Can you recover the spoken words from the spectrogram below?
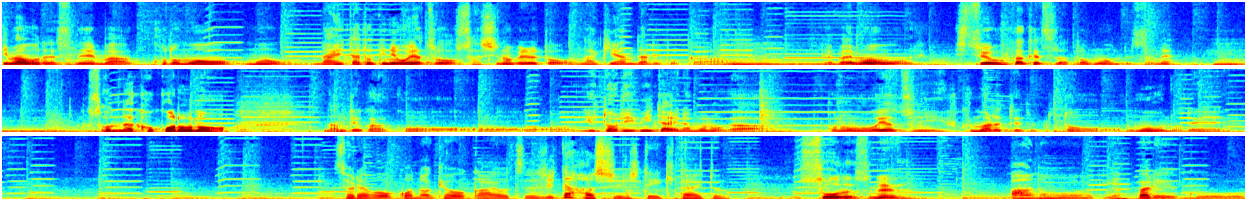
今もですね、まあ、子供も泣いた時におやつを差し伸べると泣き止んだりとか、うん。やっぱりもう必要不可欠だと思うんですよね。うん。そんな心のなんていうかこうゆとりみたいなものがこのおやつに含まれてると思うのでそれをこの教会を通じて発信していきたいとそうですね。あのやっぱりこ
